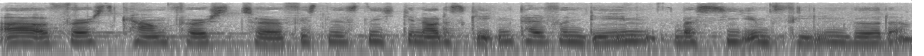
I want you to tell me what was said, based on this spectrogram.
äh, First Come, First Serve. Ist das nicht genau das Gegenteil von dem, was Sie empfehlen würde?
